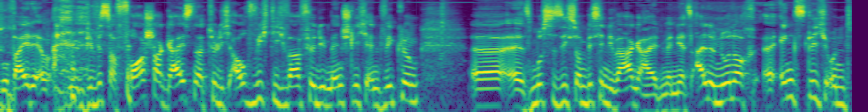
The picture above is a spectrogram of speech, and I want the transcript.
Wobei der ein gewisser Forschergeist natürlich auch wichtig war für die menschliche Entwicklung. Äh, es musste sich so ein bisschen die Waage halten. Wenn jetzt alle nur noch äh, ängstlich und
